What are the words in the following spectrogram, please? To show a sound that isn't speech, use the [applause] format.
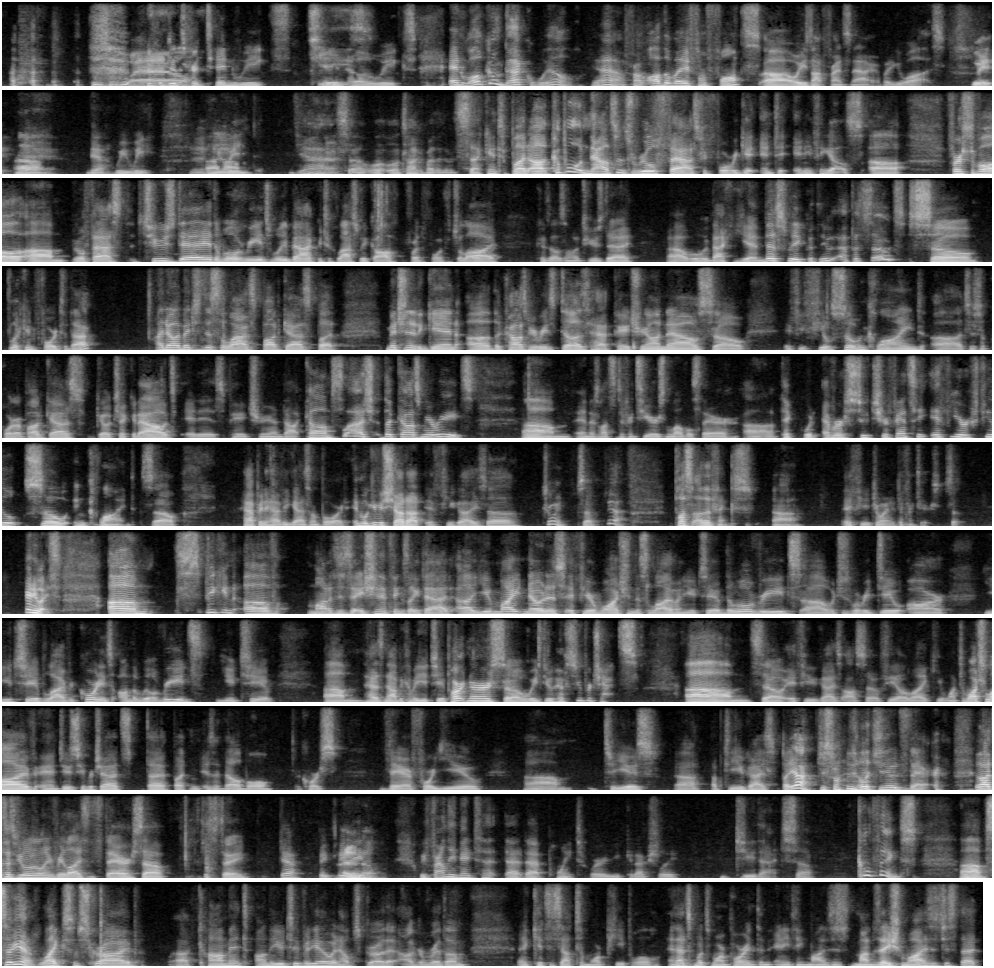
We've been doing this Wow. for 10 weeks. 10 Jeez. hell weeks. And welcome back, Will. Yeah, from all the way from France. Uh, well, he's not France now, but he was. Wait, Um, yeah, we, we. Mhm. Um, yeah, Okay. so we'll, we'll talk about that in a second. But uh, a couple announcements real fast before we get into anything else. Uh, first of all, um, real fast, Tuesday, the Will Reads will be back. We took last week off for the 4th of July because that was on a Tuesday. Uh, we'll be back again this week with new episodes. So looking forward to that. I know I mentioned this the last podcast, but mention it again. Uh, the Cosmere Reads does have Patreon now. So if you feel so inclined uh, to support our podcast, go check it out. It is patreon.com slash the Cosmere Reads. Um, and there's lots of different tiers and levels there. Uh, pick whatever suits your fancy if you feel so inclined. So happy to have you guys on board. And we'll give you a shout out if you guys uh, join. So yeah, plus other things uh, if you join at different tiers. So, anyways, um, speaking of monetization and things like that. Uh, you might notice if you're watching this live on YouTube, the Will Reads, uh, which is where we do our YouTube live recordings on the Will Reads YouTube, um, has now become a YouTube partner. So we do have super chats. Um, so if you guys also feel like you want to watch live and do super chats, that button is available, of course, there for you um, to use. Uh, up to you guys. But yeah, just [laughs] wanted to let you know it's there. A lot of times people don't even realize it's there. So just saying, yeah, we, we made- know. we finally made it to that, that, that point where you could actually do that. So cool things. Um, so yeah, like, subscribe, uh, comment on the YouTube video. It helps grow that algorithm. and It gets us out to more people, and that's what's more important than anything monetization wise. It's just that,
